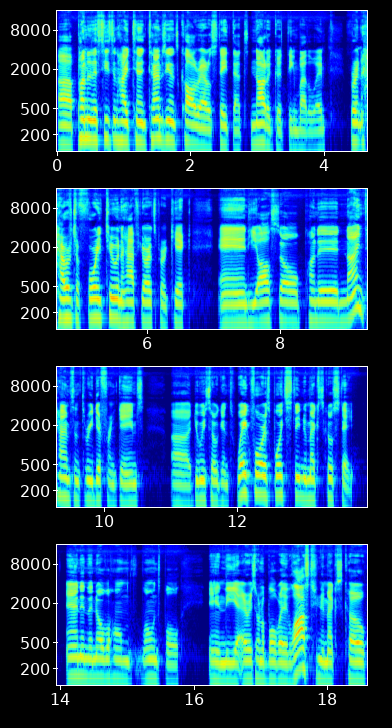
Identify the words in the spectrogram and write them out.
Uh, punted a season high 10 times against Colorado State. That's not a good thing, by the way, for an average of 42 and a half yards per kick. And he also punted nine times in three different games, uh, doing so against Wake Forest, Boise State, New Mexico State, and in the Nova Home Loans Bowl in the Arizona Bowl, where they lost to New Mexico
